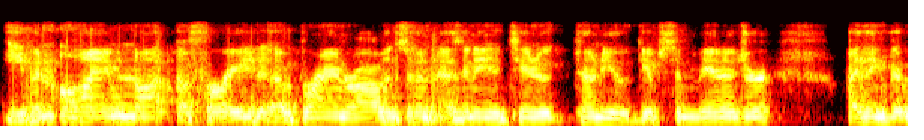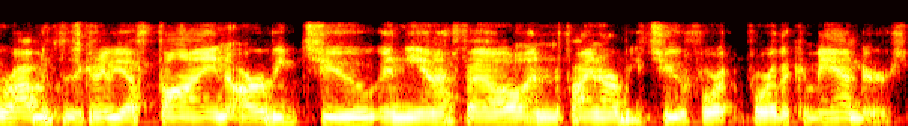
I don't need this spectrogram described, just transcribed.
even I'm not afraid of Brian Robinson as an Antonio Gibson manager. I think that Robinson is going to be a fine RB2 in the NFL and fine RB2 for, for the Commanders.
